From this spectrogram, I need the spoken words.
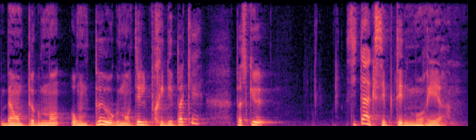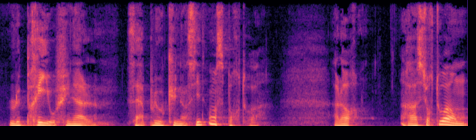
ben on peut, augmenter le prix des paquets. Parce que si t'as accepté de mourir, le prix au final, ça a plus aucune incidence pour toi. Alors, rassure-toi, on,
